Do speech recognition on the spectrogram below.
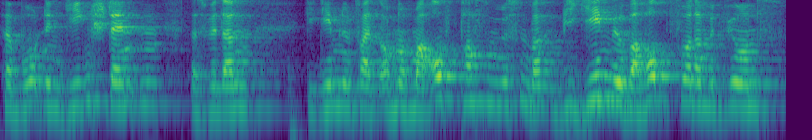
verbotenen Gegenständen, dass wir dann gegebenenfalls auch nochmal aufpassen müssen, was, wie gehen wir überhaupt vor, damit wir uns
